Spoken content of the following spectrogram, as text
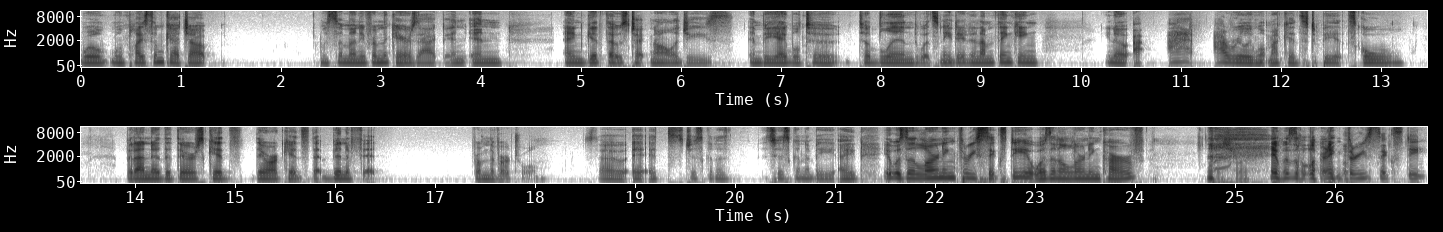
will we'll play some catch up with some money from the CARES Act and and and get those technologies and be able to to blend what's needed. And I'm thinking, you know, I I, I really want my kids to be at school, but I know that there's kids there are kids that benefit from the virtual. So it, it's just gonna it's just gonna be a it was a learning 360. It wasn't a learning curve. That's right. it was a learning 360,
